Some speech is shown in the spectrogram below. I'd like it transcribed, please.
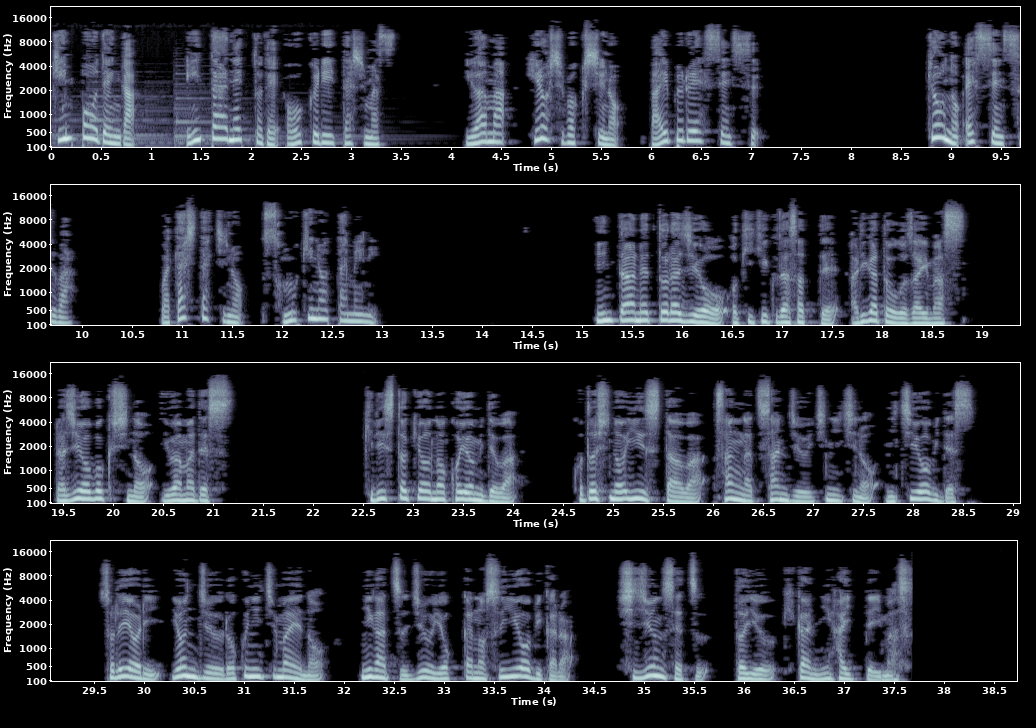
金宝殿がインターネットでお送りいたします。岩間博士牧師のバイブルエッセンス。今日のエッセンスは、私たちの背きのために。インターネットラジオをお聞きくださってありがとうございます。ラジオ牧師の岩間です。キリスト教の暦では、今年のイースターは3月31日の日曜日です。それより46日前の2月14日の水曜日から四旬節という期間に入っています。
